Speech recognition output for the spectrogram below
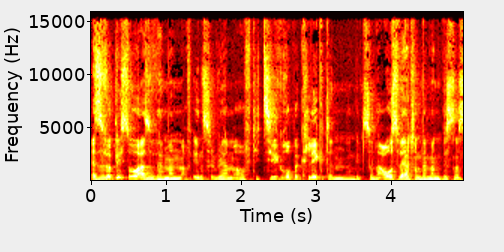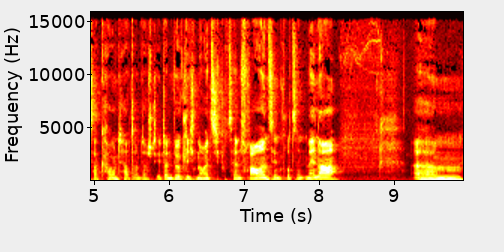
es ist wirklich so, also wenn man auf Instagram auf die Zielgruppe klickt, dann, dann gibt es so eine Auswertung, wenn man einen Business-Account hat und da steht dann wirklich 90% Frauen, 10% Männer. Ähm,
